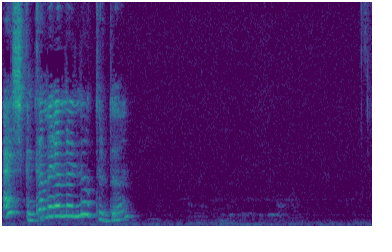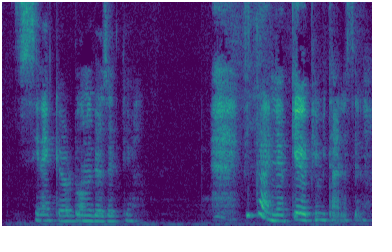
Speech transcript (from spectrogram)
Aşkım kameranın önüne oturdun. Sinek gördü onu gözetliyor. Bir tane. Gel öpeyim bir tane seni.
